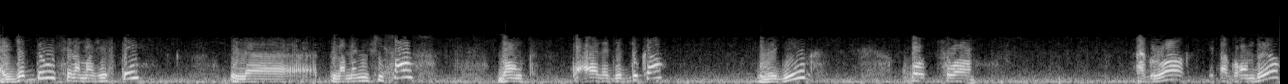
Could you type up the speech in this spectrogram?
الجد c'est la majesté la, la magnificence donc تعالى جدك veut dire haute soit ta gloire et ta grandeur,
